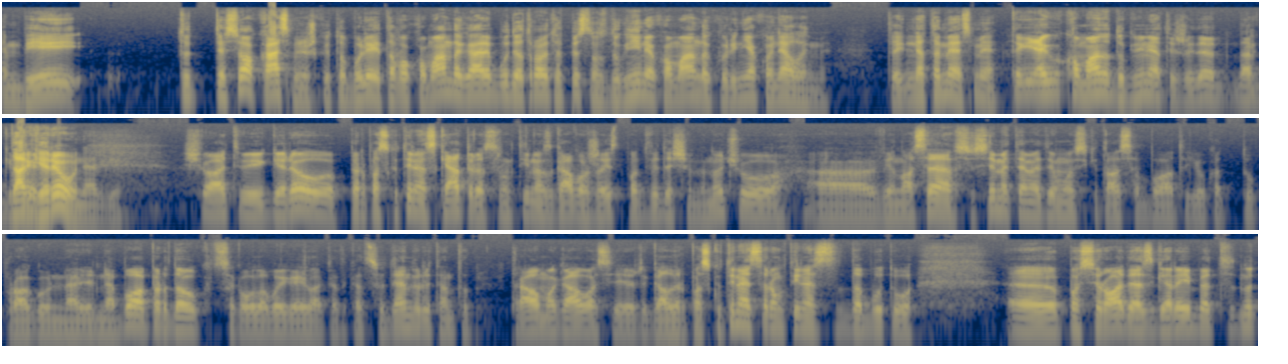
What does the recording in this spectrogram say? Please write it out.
NBA, tu tiesiog asmeniškai tobulėjai, tavo komanda gali būti atrodyto pisnas, dugninė komanda, kuri nieko nelaimi. Tai netame esmė. Tai jeigu komanda dugninė, tai žaidė dar, dar geriau netgi. Šiuo atveju geriau per paskutinės keturias rungtynės gavo žaisti po 20 minučių, vienose susimetė metimus, kitose buvo tokių, kad tų progų ne, nebuvo per daug, sakau labai gaila, kad, kad su Denveriu ten trauma gavosi ir gal ir paskutinės rungtynės tada būtų e, pasirodęs gerai, bet nu,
